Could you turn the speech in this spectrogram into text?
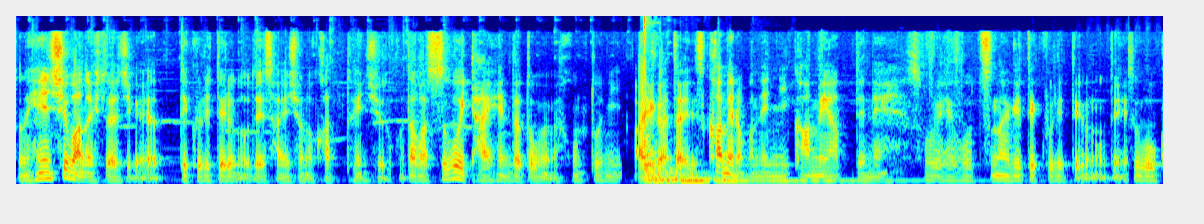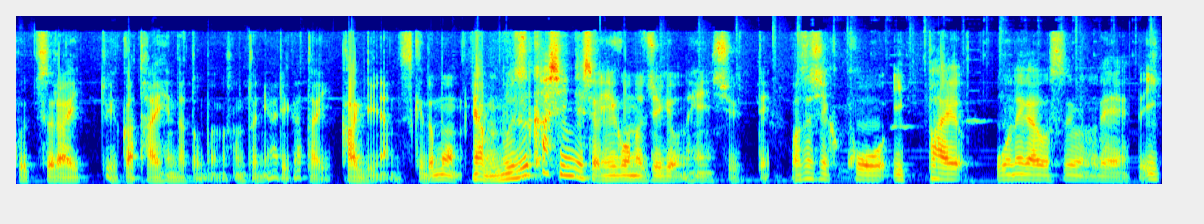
その編集マンの人たちがやってくれてるので最初のカット編集とか。だからすごい大変だと思います。本当にありがたいです。カメラもね2カメあってねそれをつなげてくれてるのですごく辛いというか大変だと思います。本当にありがたい限りなんですけども。いや難しいんですよ英語の授業の編集って。私こういっぱいお願いをするので1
